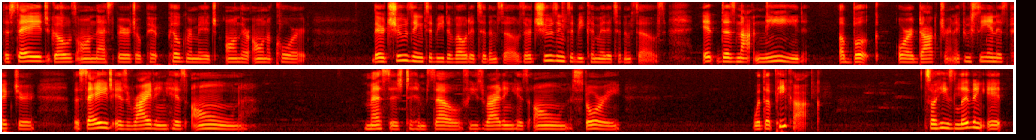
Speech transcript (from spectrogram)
The sage goes on that spiritual pilgrimage on their own accord. They're choosing to be devoted to themselves. They're choosing to be committed to themselves. It does not need a book or a doctrine. If you see in this picture, the sage is writing his own message to himself. He's writing his own story with a peacock. So he's living it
